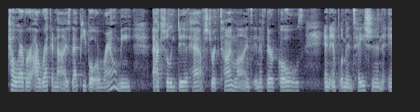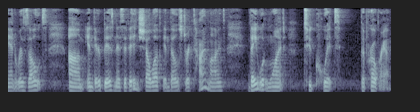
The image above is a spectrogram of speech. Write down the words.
However, I recognize that people around me actually did have strict timelines, and if their goals and implementation and results um, in their business, if it didn't show up in those strict timelines, they would want to quit the program.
